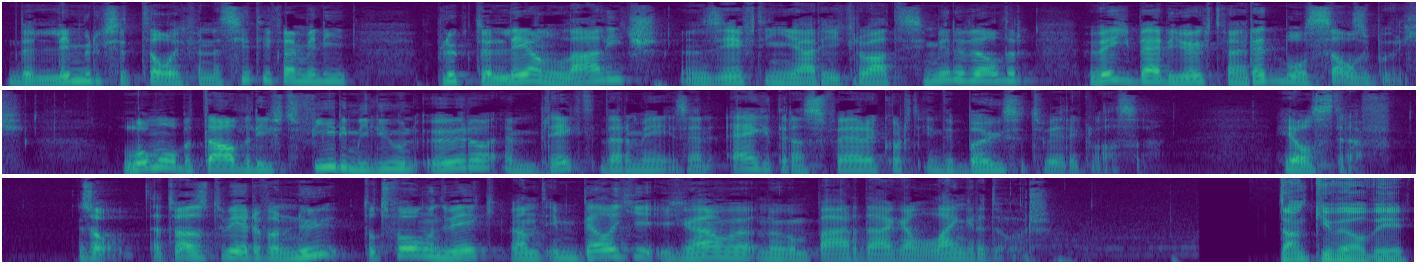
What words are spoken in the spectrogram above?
De Limburgse telg van de City-familie plukte Leon Lalic, een 17-jarige Kroatische middenvelder, weg bij de jeugd van Red Bull Salzburg. Lommel betaalde liefst 4 miljoen euro en breekt daarmee zijn eigen transferrecord in de Belgische tweede klasse. Heel straf. Zo, dat was het weer van nu. Tot volgende week, want in België gaan we nog een paar dagen langer door. Dankjewel weer,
